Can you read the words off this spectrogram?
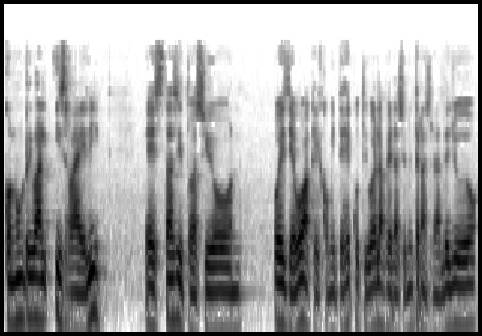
con un rival israelí. Esta situación pues llevó a que el Comité Ejecutivo de la Federación Internacional de Judo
